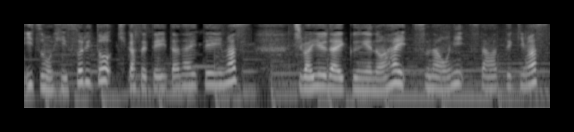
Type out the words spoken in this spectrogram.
いつもひっそりと聞かせていただいています。千葉雄大君への愛素直に伝わってきます。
